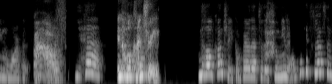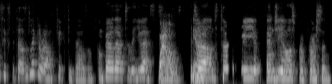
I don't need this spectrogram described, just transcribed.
More, but wow, like, yeah, in the whole country in the whole country. Compare that to the 2 million. I think it's less than 60,000. It's like around 50,000. Compare that to the US. Wow. So it's yeah. around 33 NGOs per person.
